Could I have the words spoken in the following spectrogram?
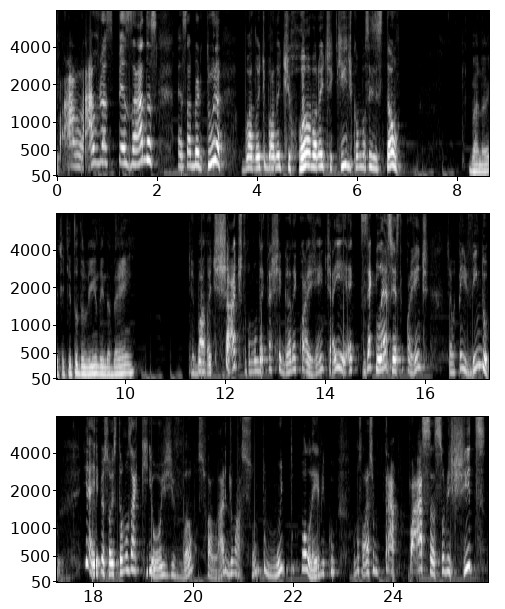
Palavras pesadas nessa abertura. Boa noite, boa noite, Roma, boa noite, Kid, como vocês estão? Boa noite, aqui tudo lindo, ainda bem. E boa noite, chat, todo mundo aí que tá chegando aí com a gente. Aí, Zack Less já está com a gente, seja muito bem-vindo. E aí, pessoal, estamos aqui hoje. Vamos falar de um assunto muito polêmico. Vamos falar sobre trapaças, sobre cheats,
